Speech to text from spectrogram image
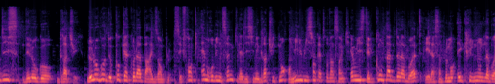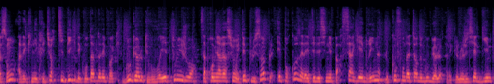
10, des logos gratuits. Le logo de Coca-Cola par exemple, c'est Frank M. Robinson qui l'a dessiné gratuitement en 1885. Et eh oui, c'était le comptable de la boîte et il a simplement écrit le nom de la boisson avec une écriture typique des comptables de l'époque. Google que vous voyez tous les jours. Sa première version était plus simple et pour cause elle a été dessinée par Sergey Brin, le cofondateur de Google, avec le logiciel GIMP.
